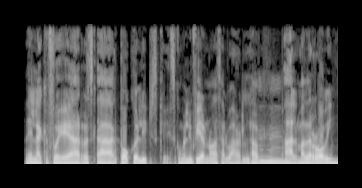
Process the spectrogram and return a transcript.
en la que fue a, a Apocalypse, que es como el infierno, a salvar la alma de Robin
